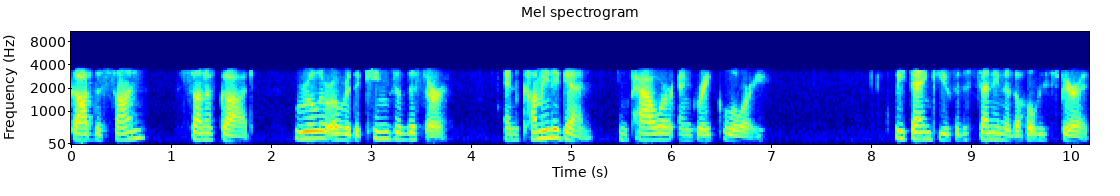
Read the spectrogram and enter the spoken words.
God the Son, Son of God, ruler over the kings of this earth, and coming again in power and great glory. We thank you for the sending of the Holy Spirit,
